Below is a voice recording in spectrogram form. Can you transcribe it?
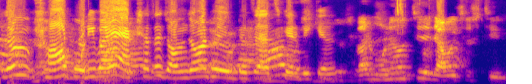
একদম সপরিবারে একসাথে জমজমাট হয়ে উঠেছে আজকের বিকেল। মনে হচ্ছে যে জামাই ষষ্ঠী।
